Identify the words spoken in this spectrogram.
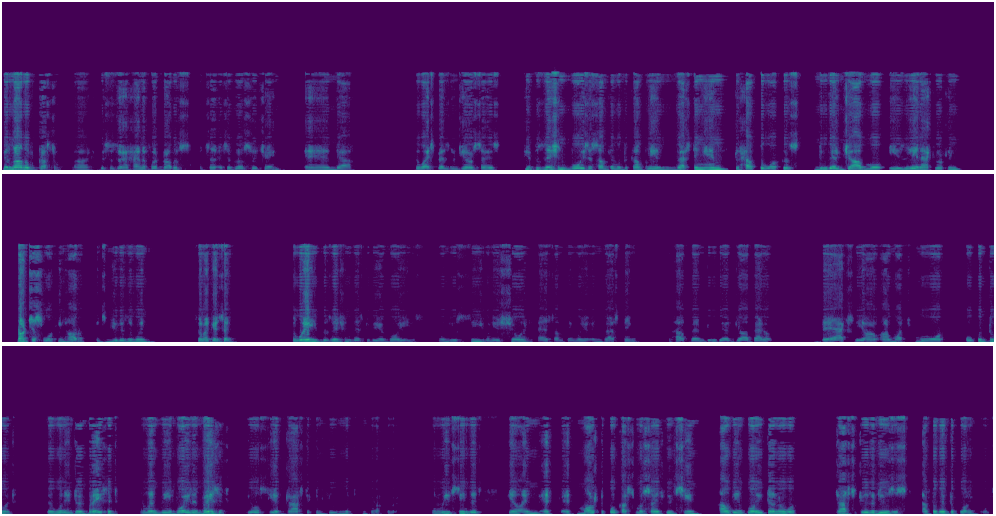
Here's another customer. Uh, this is a Hannaford Brothers. It's a, it's a grocery chain. And uh, the vice president here says, if your position voice is something that the company is investing in to help the workers do their job more easily and accurately, not just working harder, it's viewed as a win. So like I said, the way you position this to the employees, when you see, when you show it as something where you're investing to help them do their job better, they actually are, are much more open to it. They're willing to embrace it. And when the employees embrace it, you'll see a drastic improvement in productivity. And we've seen this, you know, in, at, at multiple customer sites, we've seen how the employee turnover drastically reduces after they've deployed voice.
